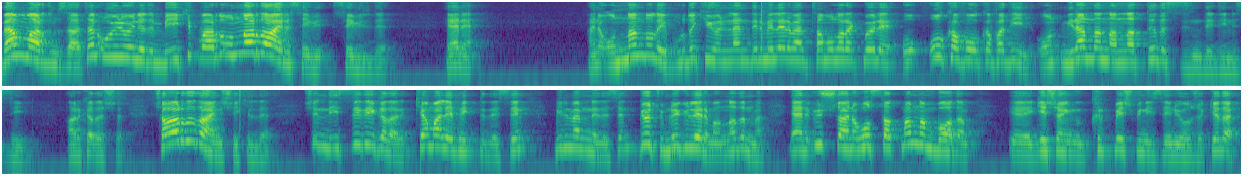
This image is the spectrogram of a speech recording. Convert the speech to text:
Ben vardım zaten oyun oynadım bir ekip vardı onlar da ayrı sevi- sevildi. Yani hani ondan dolayı buradaki yönlendirmeleri ben tam olarak böyle o, o kafa o kafa değil. O, Miranda'nın anlattığı da sizin dediğiniz değil arkadaşlar. Çağrı'da da aynı şekilde. Şimdi istediği kadar Kemal efekti desin bilmem ne desin götümle gülerim anladın mı? Yani 3 tane host atmamla mı bu adam e, geçen gün 45 bin izleniyor olacak ya da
